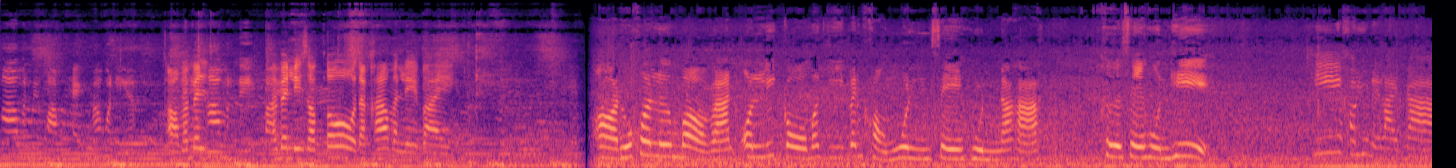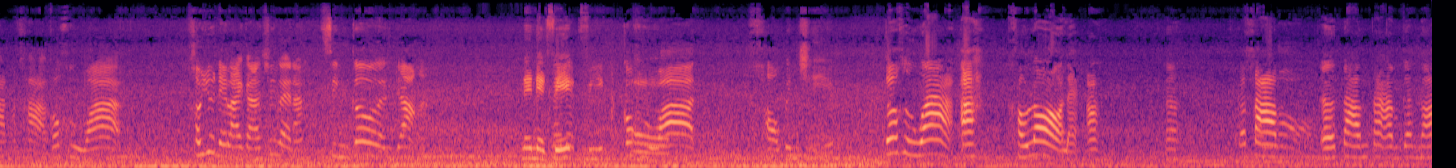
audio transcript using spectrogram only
ข้าวมันมีความแข็งมากกว่านี้ะอ๋อมันเป็น ข้าวมันเละไปมันเป็นริซอตโต้แต่ข้าวมันเละไป อ๋อทุกคนลืมบอกร้าน Only Go เมื่อกี้เป็นของมุนเซฮุนนะคะ คือเซฮุนที่ ที่เขาอยู่ในรายการค่ะ ก็คือว่า เขาอยู่ในรายการชื่ออะไรนะซิงเกิลอะไรอย่างอะในใน Netflix ฟิกก็คือว่าเขาเป็นเชฟ ก็คือว่า อะ เขาหล่อแหละ อะอะก็ตามหล่อเออ ตามตามกันมา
